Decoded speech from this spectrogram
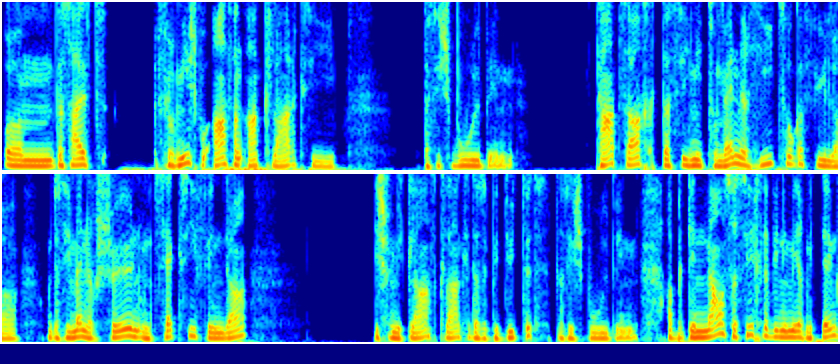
Um, ähm, das heißt, für mich war von Anfang an klar gewesen, dass ich schwul bin. Tatsache, dass ich mich zu Männern hingezogen fühle und dass ich Männer schön und sexy finde, ist für mich glasklar, dass es bedeutet, dass ich schwul bin. Aber genauso sicher, wie ich mir mit dem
